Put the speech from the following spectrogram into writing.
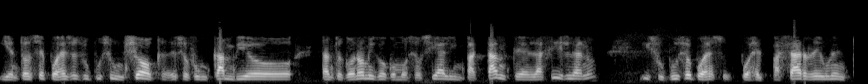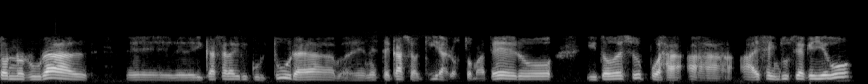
Y entonces pues eso supuso un shock, eso fue un cambio tanto económico como social impactante en las islas, ¿no? Y supuso pues eso, pues el pasar de un entorno rural, eh, de dedicarse a la agricultura, en este caso aquí a los tomateros y todo eso, pues a, a, esa industria que llegó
